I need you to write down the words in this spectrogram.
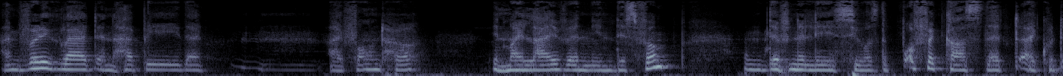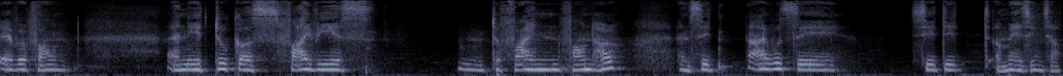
I'm very glad and happy that I found her in my life and in this film. And definitely, she was the perfect cast that I could ever found. And it took us five years mm, to find found her, and she, I would say, she did amazing job.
